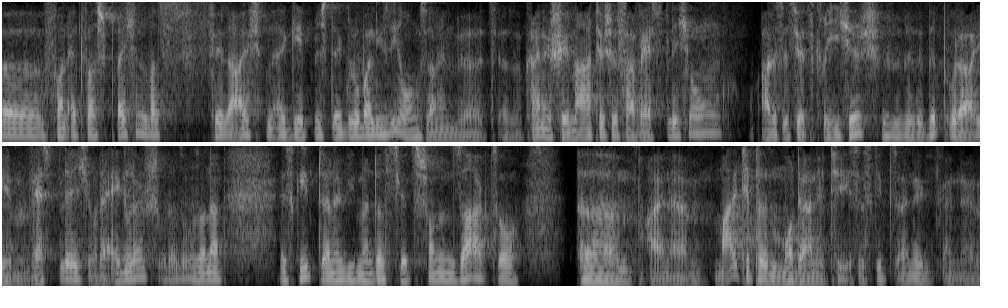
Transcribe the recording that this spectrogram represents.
äh, von etwas sprechen, was vielleicht ein Ergebnis der Globalisierung sein wird. Also keine schematische Verwestlichung alles ist jetzt griechisch oder eben westlich oder englisch oder so, sondern es gibt eine, wie man das jetzt schon sagt, so äh, eine Multiple Modernities. Es gibt eine, eine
